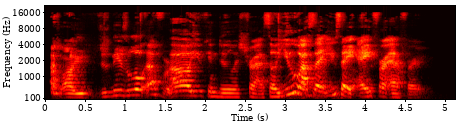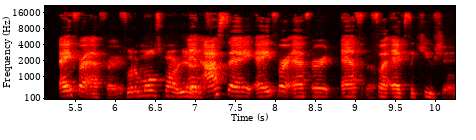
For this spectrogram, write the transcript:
that's all you just needs a little effort. All you can do is try. So you, I say, you say A for effort, A for effort, For the most part, yeah. and I say A for effort, F for execution.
